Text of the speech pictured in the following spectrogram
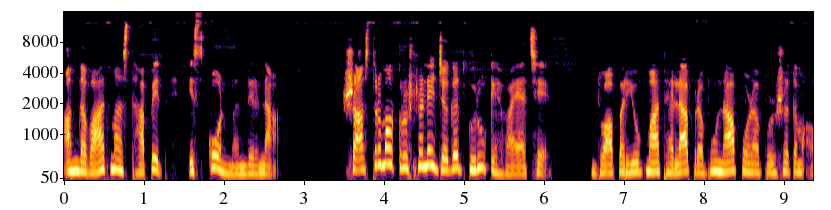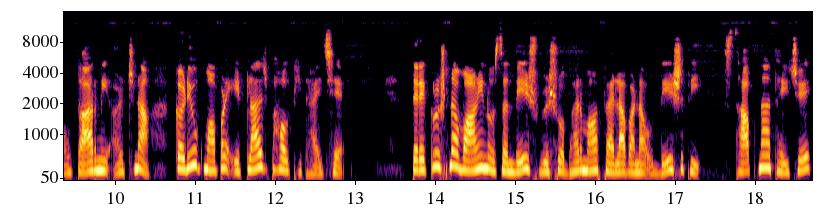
અમદાવાદમાં સ્થાપિત ઇસ્કોન મંદિરના. શાસ્ત્રોમાં કૃષ્ણને જગતગુરુ કહેવાયા છે. દ્વાપર યુગમાં થયેલા પ્રભુના પૂર્ણ પુરુષોત્તમ અવતારની અર્ચના કળિયુગમાં પણ એટલા જ ભાવથી થાય છે. ત્યારે કૃષ્ણ વાણીનો સંદેશ વિશ્વભરમાં ફેલાવવાના ઉદ્દેશથી સ્થાપના થઈ છે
